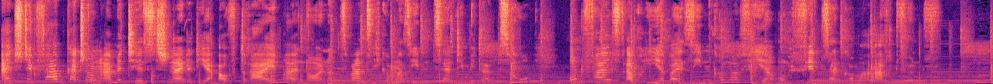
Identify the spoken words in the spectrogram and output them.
Ein Stück Farbkarton Amethyst schneidet ihr auf 3 x 29,7 cm zu und falzt auch hier bei 7,4 und 14,85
